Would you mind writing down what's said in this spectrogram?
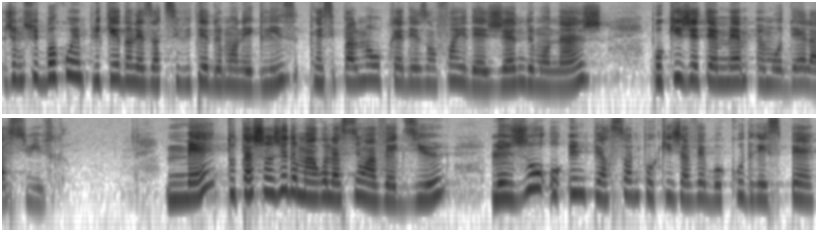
je me suis beaucoup impliquée dans les activités de mon Église, principalement auprès des enfants et des jeunes de mon âge, pour qui j'étais même un modèle à suivre. Mais tout a changé dans ma relation avec Dieu le jour où une personne pour qui j'avais beaucoup de respect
